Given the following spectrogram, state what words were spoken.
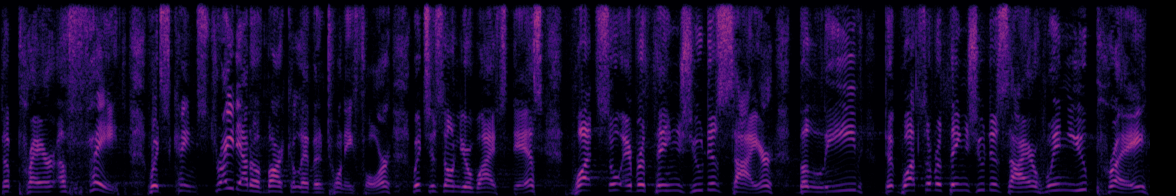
the prayer of faith, which came straight out of Mark 11 24, which is on your wife's desk. Whatsoever things you desire, believe that whatsoever things you desire, when you pray,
